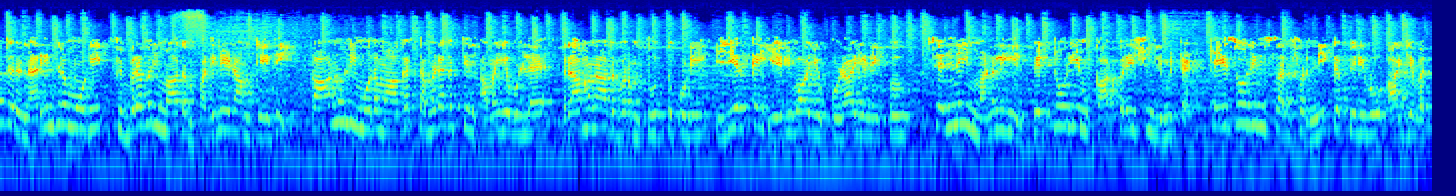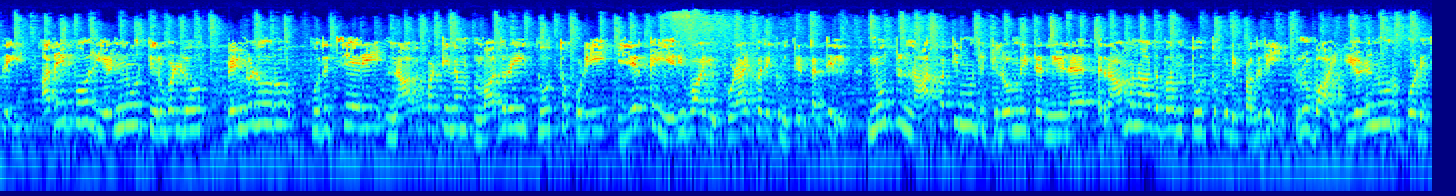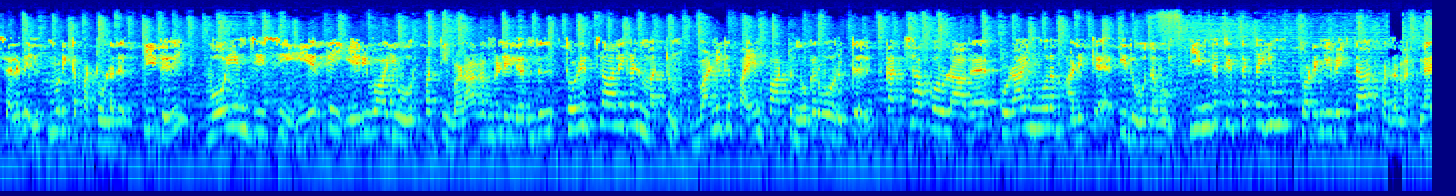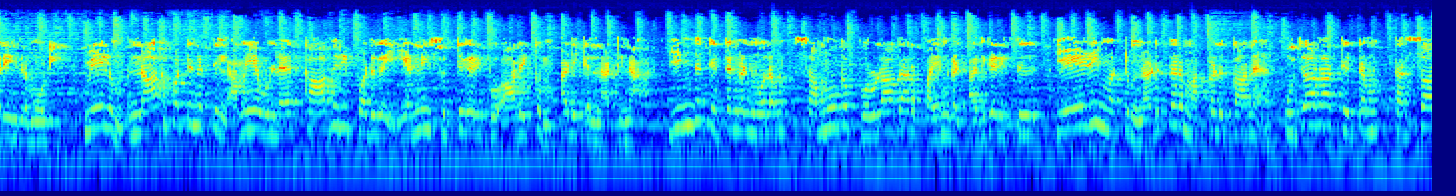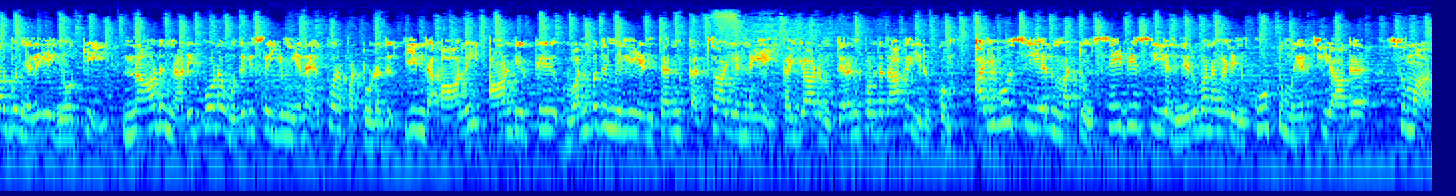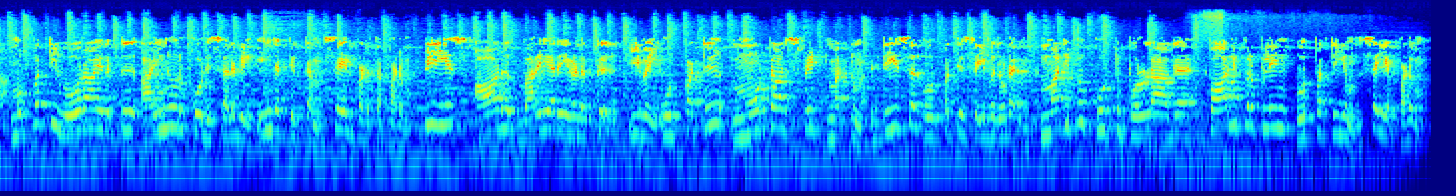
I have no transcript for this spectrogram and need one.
திரு நரேந்திர மோடி பிப்ரவரி மாதம் பதினேழாம் தேதி காணொலி மூலமாக தமிழகத்தில் அமையவுள்ள ராமநாதபுரம் தூத்துக்குடி இயற்கை எரிவாயு குழாய் இணைப்பு Chennai மணலியில் petroleum corporation limited gasoline sulphur நீக்கப்பிரிவு ஆகியவற்றை அதேபோல் எண்ணூர் திருவள்ளூர் பெங்களூரு புதுச்சேரி நாகப்பட்டினம் மதுரை தூத்துக்குடி இயற்கை எரிவாயு குழாய் பதிக்கும் திட்டத்தில் நூற்று நாற்பத்தி மூன்று கிலோமீட்டர் நீள ராமநாதபுரம் தூத்துக்குடி பகுதி ரூபாய் எழுநூறு கோடி செலவில் முடிக்கப்பட்டுள்ளது. இது ஓஎன்ஜிசி இயற்கை எரிவாயு உற்பத்தி வளாகங்களிலிருந்து தொழிற்சாலைகள் மற்றும் வணிக பயன்பாட்டு நுகர்வோருக்கு கச்சா பொருளாக குழாய் மூலம் அளிக்க இது உதவும். இந்த திட்டத்தையும் தொடங்கி வைத்தார் பிரதமர் நரேந்திர மோடி. மேலும் நாகப்பட்டினத்தில் அமையவுள்ள காவிரி படுகை எண்ணெய் சுத்திகரிப்பு ஆலைக்கும் அடிக்கல் நாட்டினார். இந்த திட்டங்கள் மூலம் சமூக பொருளாதார பயன்கள் அதிகரித்து ஏழை மற்றும் நடுத்தர மக்களுக்கான உஜாலா திட்டம் தற்சார்பு நிலையை நோக்கி நாடு நடைபோட உதவி செய்யும் என கூறப்பட்டுள்ளது. இந்த ஆலை ஆண்டிற்கு ஒன்பது மில்லியன் டன் கச்சா எண்ணெயை கையாளும் திறன் கொண்டதாக இருக்கும். ஐஓசிஎல் மற்றும் சிபிசிஎல் நிறுவனங்களின் கூட்டு முயற்சியாக சுமார் முப்பத்தி ஓராயிரத்து ஐநூறு கோடி செலவில் இந்த திட்டம் செயல்படுத்தப்படும். பி எஸ் ஆறு வரையறைகளுக்கு இவை உட்பட்டு மோட்டார் ஸ்பிரிட் மற்றும் டீசல் உற்பத்தி செய்வதுடன் மதிப்பு கூட்டு பொருளாக பாலிப்ரொபிலின் உற்பத்தியும் செய்யப்படும்.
